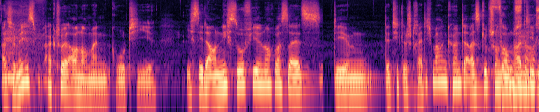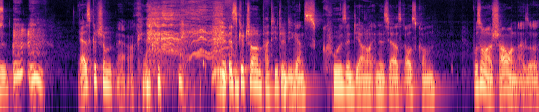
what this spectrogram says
Also für mich ist aktuell auch noch mein Goatee. Ich sehe da auch nicht so viel noch, was da jetzt dem der Titel streitig machen könnte, aber es gibt schon Foam so ein paar Stars. Titel. Ja, es gibt schon. Ja, okay. es gibt schon ein paar Titel, die ganz cool sind, die auch noch Ende des Jahres rauskommen. Muss man mal schauen. Also,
